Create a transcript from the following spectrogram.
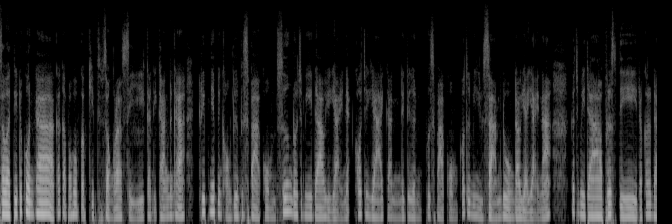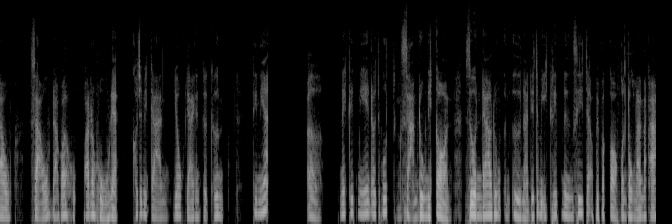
สวัสดีทุกคนค่ะ ก็กลับมาพบกับคลิป 12 ราศีกันอีกครั้งนึงคะ คลิปนี้เป็นของเดือนพฤษภาคม ซึ่งเราจะมีดาวใหญ่ๆเนี่ยเขาจะย้ายกันในเดือนพฤษภาคม ก็จะมีอยู่ 3 ดวงดาวใหญ่ๆนะ ก็จะมีดาวพฤหัสบดีแล้วก็ดาวเสาร์ดาวพระหูพระราหูเนี่ยเขาจะมีการโยกย้ายกันเกิดขึ้น ทีเนี้ยเออในคลิปนี้เราจะพูดถึง 3 ดวงนี้ก่อน ส่วนดาวดวงอื่นๆน่ะเดี๋ยวจะมีอีกคลิปหนึ่งที่จะเอาไปประกอบกันตรงนั้นนะคะ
